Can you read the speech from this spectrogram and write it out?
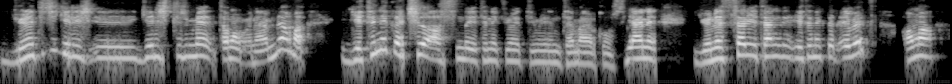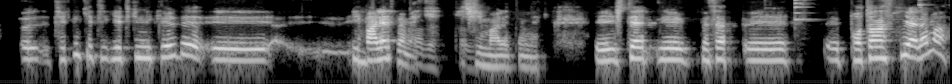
yönetici geliş, e, geliştirme tamam önemli ama yetenek açığı aslında yetenek yönetiminin temel konusu. Yani yönetsel yeten, yetenekler evet ama e, teknik yetkinlikleri de e, ihmal etmemek. Tabii, tabii. Hiç ihmal etmemek. E, işte e, mesela e, e, potansiyel ama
